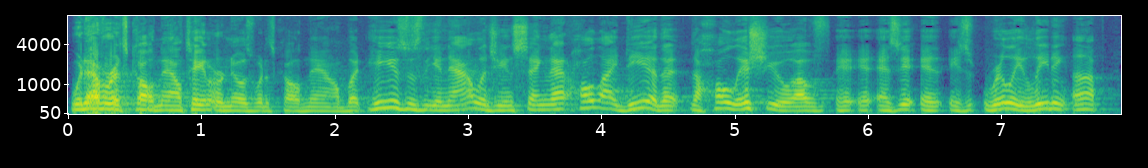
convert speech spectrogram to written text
whatever it's called now, Taylor knows what it's called now. But he uses the analogy in saying that whole idea that the whole issue of as it is really leading up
